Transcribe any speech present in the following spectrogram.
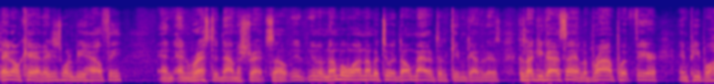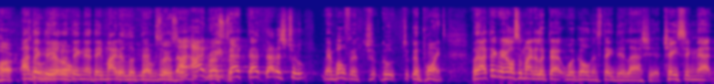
They don't care. They just want to be healthy, and and rested down the stretch. So you you know, number one, number two, it don't matter to the Cleveland Cavaliers because, like you guys saying, LeBron put fear in people's heart. I think the other thing that they might have looked you know at too. I'm? So I, I agree. rested. That, that that is true, and both are tr- good, good points. But I think they also might have looked at what Golden State did last year, chasing that.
